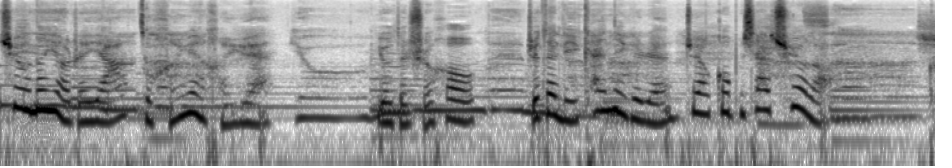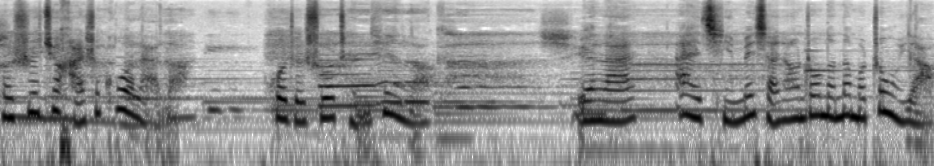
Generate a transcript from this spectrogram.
却又能咬着牙走很远很远；有的时候觉得离开那个人就要过不下去了，可是却还是过来了，或者说沉淀了。原来爱情没想象中的那么重要，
